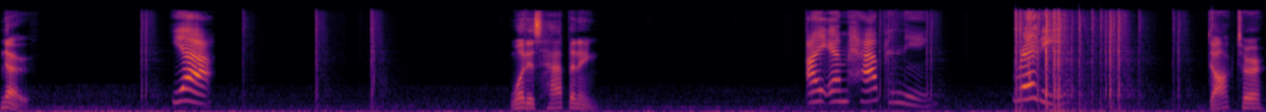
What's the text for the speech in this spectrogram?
No. Yeah, What is happening? I am happening. Ready? Doctor,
